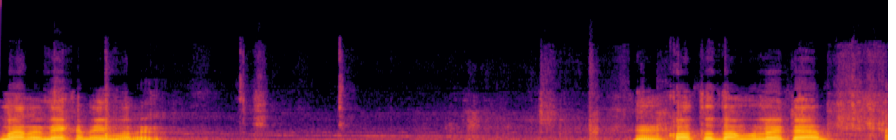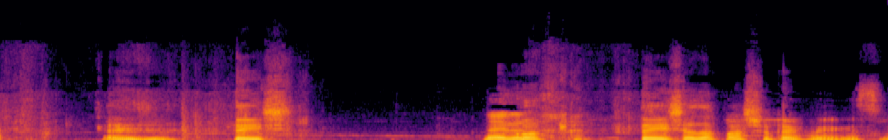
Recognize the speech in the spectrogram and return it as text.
মারেন এখানেই মারেন। হ্যাঁ কত দাম হলো এটার? এই যে তেইশ। এটা- তেইশ হাজার পাঁচশো টাকা হয়ে গেছে।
